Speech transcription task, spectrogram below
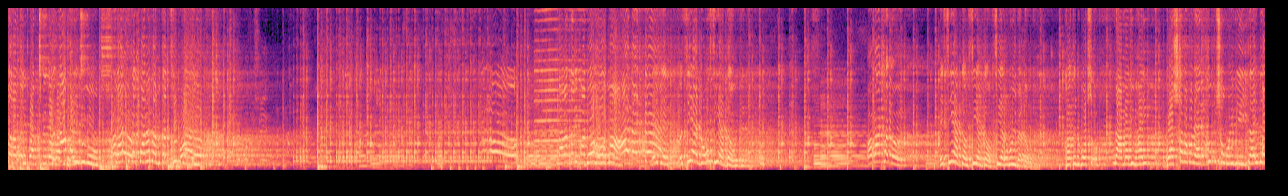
তাড়াতাড়ি পার করে দাও মাঝি ভাই পড়াশোনা করে যাবে তার ঠিক নাই দাও চেয়ার দাও চেয়ারে বইবা দাও। হয়তো বসো না মাঝি ভাই বসার আমার একদম সময় নেই তাই না?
